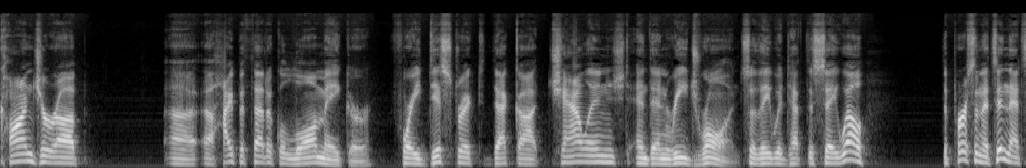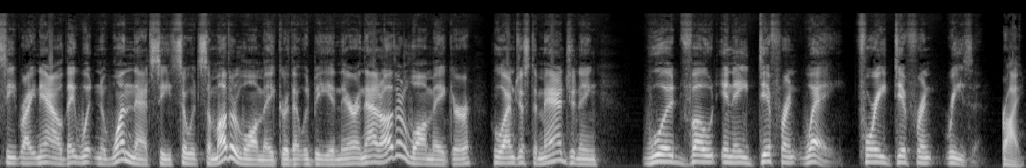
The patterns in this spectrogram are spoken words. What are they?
conjure up uh, a hypothetical lawmaker for a district that got challenged and then redrawn. So they would have to say, well, the person that's in that seat right now, they wouldn't have won that seat. So it's some other lawmaker that would be in there. And that other lawmaker, who I'm just imagining, would vote in a different way for a different reason. Right.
